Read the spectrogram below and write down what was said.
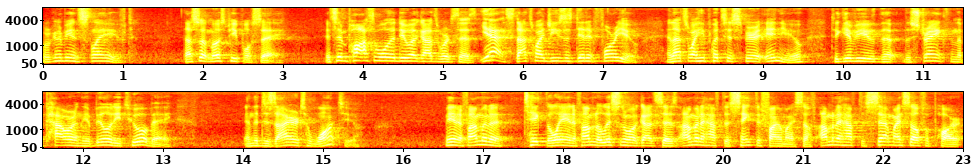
We're going to be enslaved. That's what most people say. It's impossible to do what God's word says. Yes, that's why Jesus did it for you. And that's why he puts his spirit in you to give you the, the strength and the power and the ability to obey and the desire to want to. Man, if I'm going to take the land, if I'm going to listen to what God says, I'm going to have to sanctify myself. I'm going to have to set myself apart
